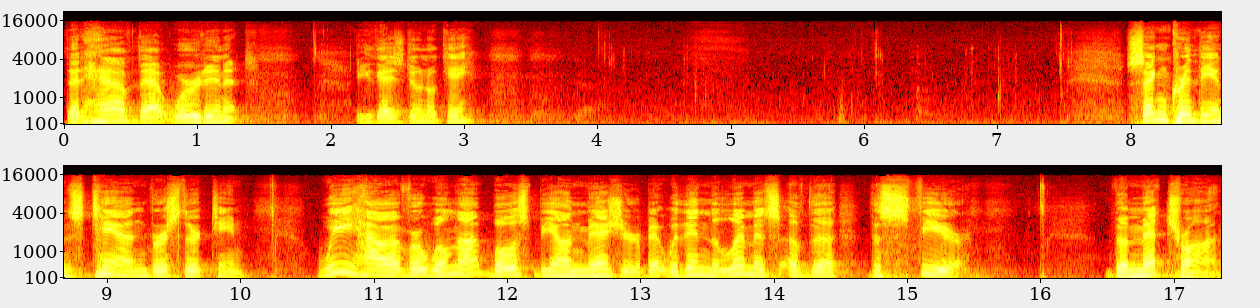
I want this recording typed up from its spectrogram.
that have that word in it. Are you guys doing okay? Second Corinthians 10, verse 13. We, however, will not boast beyond measure, but within the limits of the, the sphere, the metron,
